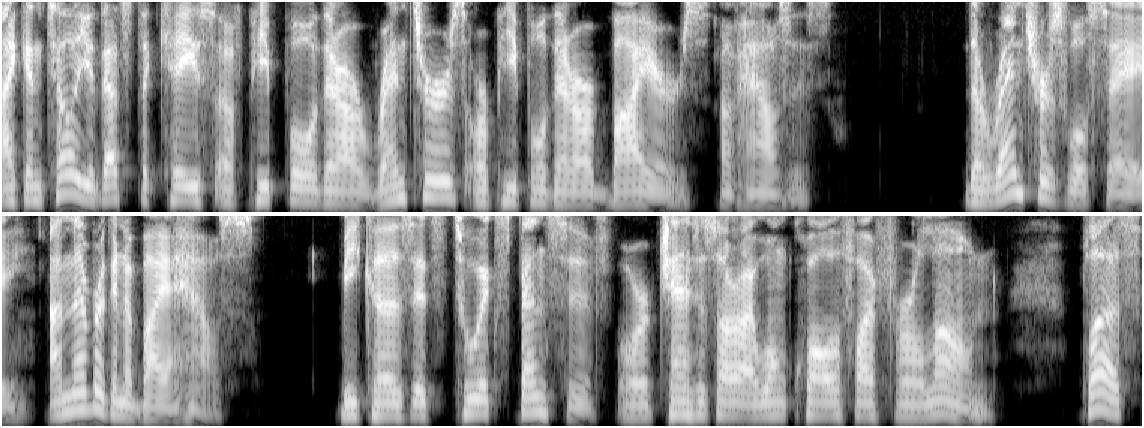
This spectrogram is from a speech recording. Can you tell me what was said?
I can tell you that's the case of people that are renters or people that are buyers of houses. The renters will say, I'm never going to buy a house because it's too expensive, or chances are I won't qualify for a loan. Plus,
